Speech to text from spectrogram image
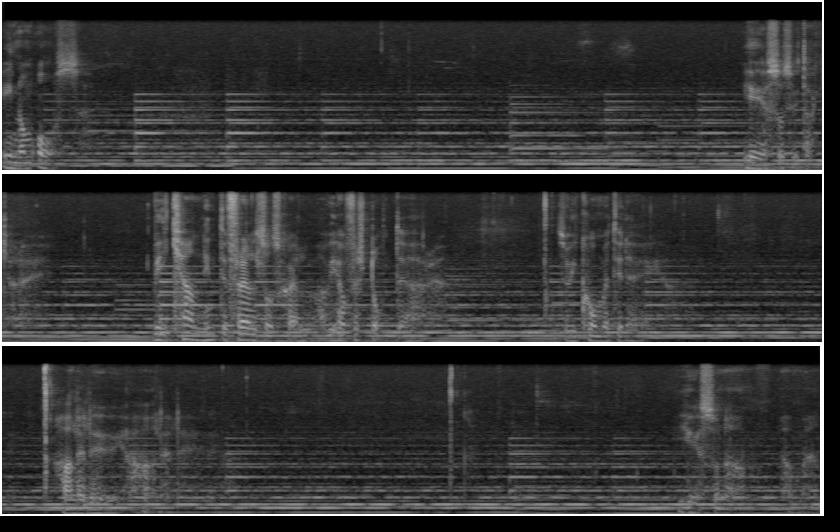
inom oss. Jesus, vi tackar dig. Vi kan inte frälsa oss själva. Vi har förstått det, Herre. Vi kommer till dig. Halleluja, halleluja. I Jesu namn. Amen.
